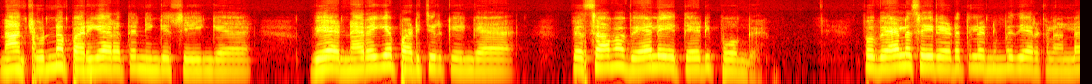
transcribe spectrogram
நான் சொன்ன பரிகாரத்தை நீங்கள் செய்யுங்க. வே நிறைய படிச்சிருக்கீங்க. பேசாமல் வேலையை தேடி போங்க. இப்போ வேலை செய்கிற இடத்துல நிம்மதியாக இருக்கலாம்ல?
